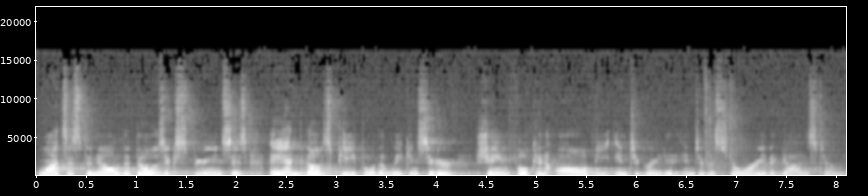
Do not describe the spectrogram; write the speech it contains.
wants us to know that those experiences and those people that we consider shameful can all be integrated into the story that God is telling.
